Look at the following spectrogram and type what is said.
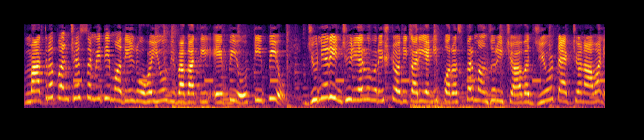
मात्र पंचायत समितीमधील रोहयो विभागातील एपीओ टीपीओ ज्युनियर इंजिनियर व वरिष्ठ अधिकारी यांनी परस्पर मंजुरीच्या व जिओ टॅगच्या नावाने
